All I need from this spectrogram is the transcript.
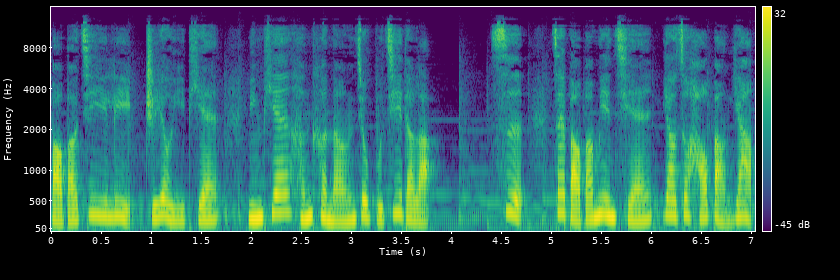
宝宝记忆力只有一天，明天很可能就不记得了。四，在宝宝面前要做好榜样。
